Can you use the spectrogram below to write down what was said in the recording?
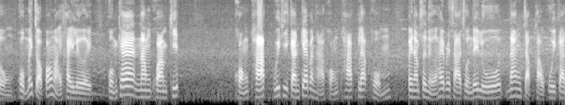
ลง ผมไม่เจาะเป้าหมายใครเลย ผมแค่นำความคิด ของพักวิธีการแก้ปัญหาของพักและผมไปนำเสนอให้ประชาชนได้รู้ นั่งจับเข่าคุยกัน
